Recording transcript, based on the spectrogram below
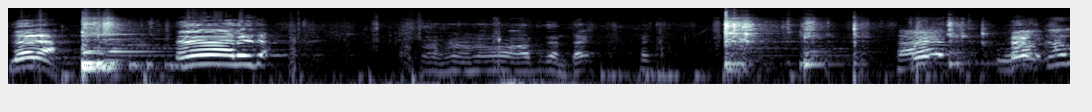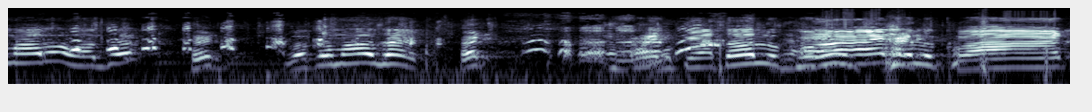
લે એ લે જા હાથ ગંધાય સાહેબ વગર મારો વગર હેડ વગર મારો સાહેબ હેડ. હું કહેતો લુખવાડ.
